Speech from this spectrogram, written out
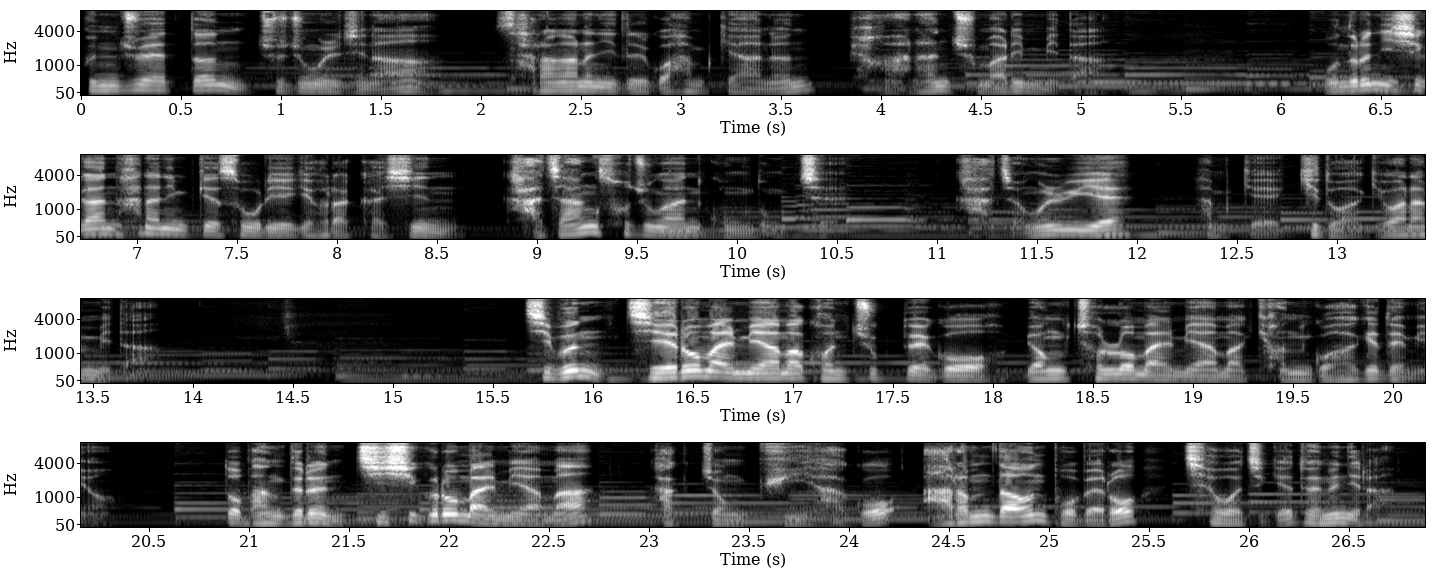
분주했던 주중을 지나 사랑하는 이들과 함께하는 평안한 주말입니다. 오늘은 이 시간 하나님께서 우리에게 허락하신 가장 소중한 공동체, 가정을 위해 함께 기도하기 원합니다. 집은 지혜로 말미암아 건축되고 명철로 말미암아 견고하게 되며 또 방들은 지식으로 말미암아 각종 귀하고 아름다운 보배로 채워지게 되느니라.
